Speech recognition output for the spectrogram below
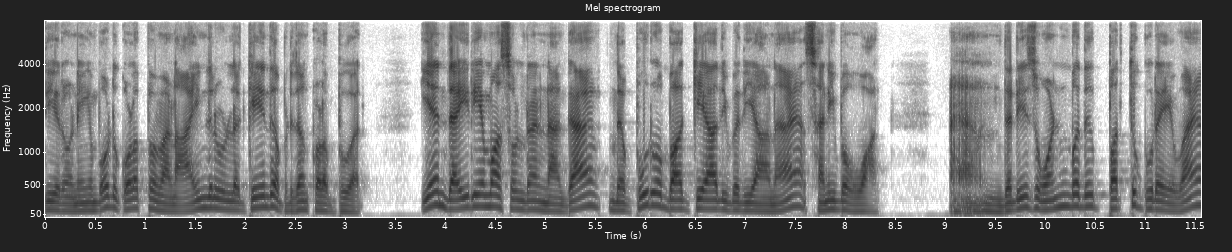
தீரும். நீங்கள் போட்டு குழப்ப வேணாம். ஐந்தில் உள்ள கேது அப்படி தான் குழப்புவார். ஏன் தைரியமாக சொல்கிறேன்னாக்கா இந்த பூர்வ பாக்கியாதிபதியான சனி பகவான் தட் இஸ் ஒன்பது பத்து குறைவன்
